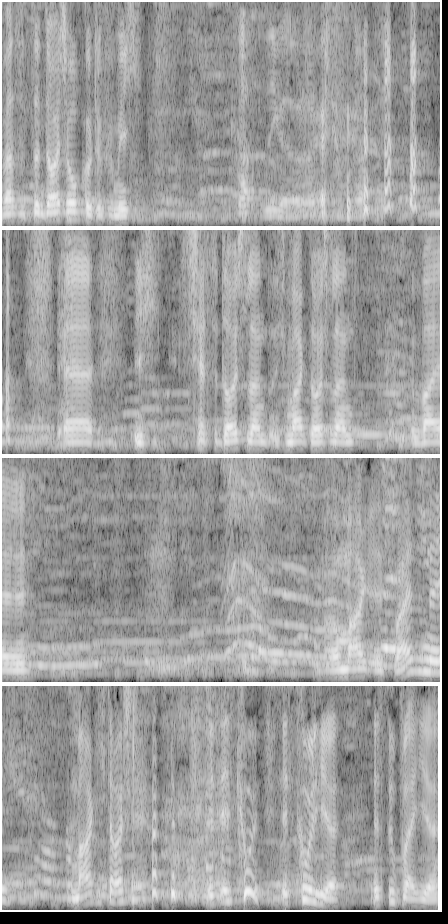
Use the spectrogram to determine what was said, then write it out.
Was ist denn deutsche Hochkultur für mich? Kraftriegel, oder? Äh, ich schätze Deutschland, ich mag Deutschland, weil. Warum mag ich? Weiß es nicht. Mag ich Deutschland? es ist cool, ist cool hier. Ist super hier.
